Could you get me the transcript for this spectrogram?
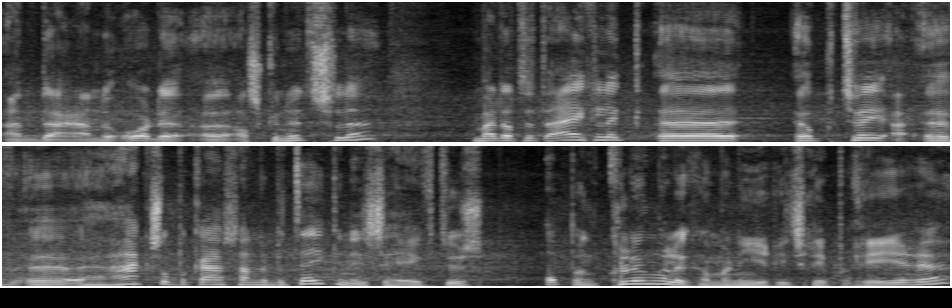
aan, daar aan de orde eh, als knutselen. Maar dat het eigenlijk eh, ook twee eh, eh, haaks op elkaar staande betekenissen heeft. Dus op een klungelige manier iets repareren.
